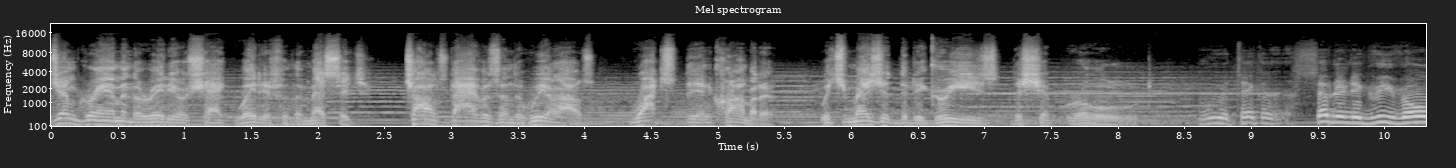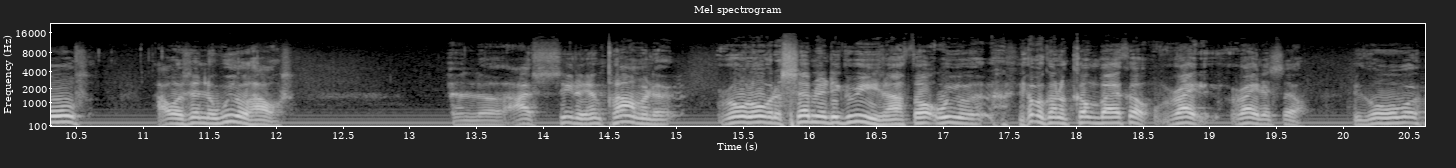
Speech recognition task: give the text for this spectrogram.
Jim Graham in the radio shack waited for the message. Charles Divers in the wheelhouse watched the inclinometer, which measured the degrees the ship rolled. We were taking 70 degree rolls. I was in the wheelhouse. And uh, I see the inclinometer roll over to 70 degrees, and I thought we were never going to come back up, right, right itself. We go over,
